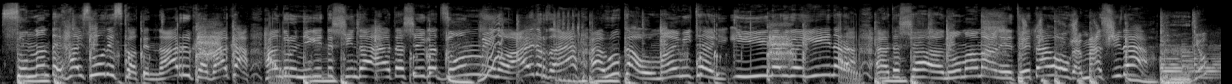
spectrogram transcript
そんなんではいそうですかってなるかバカ。ハンドル握って死んだ私がゾンビのアイドルだ。アホかお前みたいに言いなりがいいなら。私はあのまま寝てた方がマシだ。よっ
